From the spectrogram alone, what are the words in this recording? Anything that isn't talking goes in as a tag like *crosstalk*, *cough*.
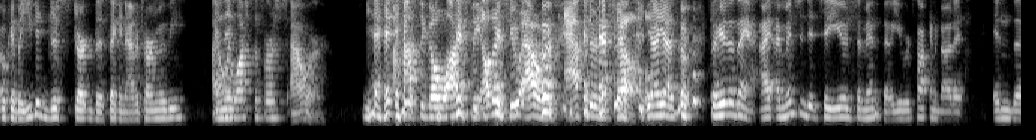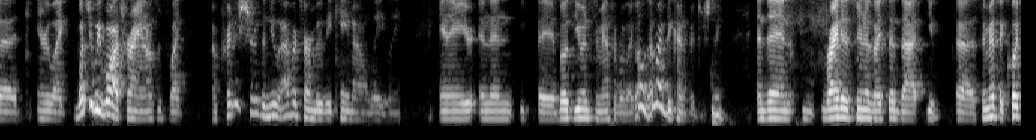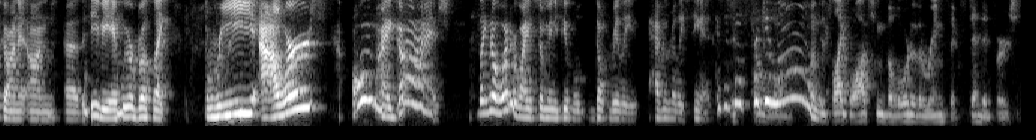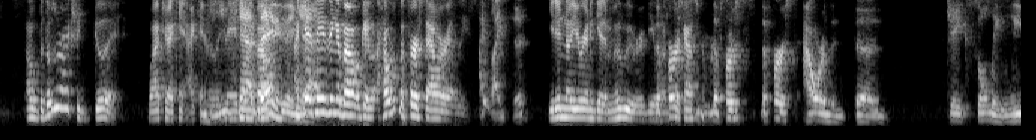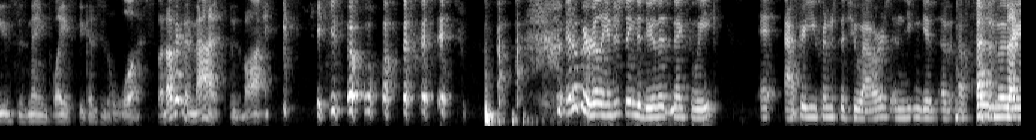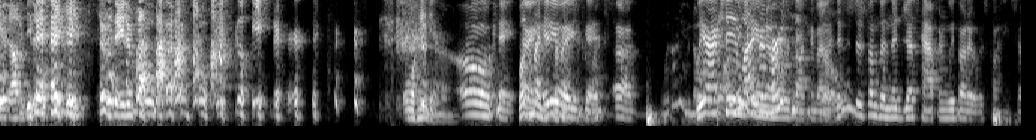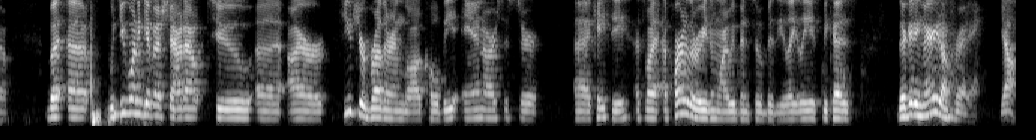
okay, but you did just start the second Avatar movie. I only then- watched the first hour. Yeah, I have to go watch the other *laughs* two hours after the *laughs* show. Yeah, yeah. So, so here's the thing. I, I mentioned it to you and Samantha. You were talking about it in the. And you're like, "What should we watch, Ryan?" I was just like, "I'm pretty sure the new Avatar movie came out lately," and then you're, and then uh, both you and Samantha were like, "Oh, that might be kind of interesting." And then right as soon as I said that, you uh, Samantha clicked on it on uh, the TV, and we were both like, three hours? Oh my gosh! It's like no wonder why so many people don't really haven't really seen it. It's because it's, It's so so long. long. It's like watching the Lord of the Rings extended versions. Oh, but those are actually good. Well, actually, I can't. I can't really you say anything can't about. say anything. I yet. can't say anything about. Okay, how was the first hour at least? I liked it. You didn't know you were going to get a movie review The first, the first, the first hour, the the Jake Sully leaves his main place because he's a wuss. But other than that, it's been fine. *laughs* He's a wuss. *laughs* It'll be really interesting to do this next week. eh, After you finish the two hours, and you can give a, a *laughs* full A movie second *laughs* update. Yeah, second update a full, full week later. Oh, hey there. Okay. Welcome All back to Anyways, Starcastic guys, uh, We don't even know. We're actually we live in know we're person, talking about. so- This is just something that just happened. We thought it was funny. So, but uh, we do want to give a shout out to uh, our future brother-in-law Colby and our sister uh, Casey. That's why a part of the reason why we've been so busy lately is because they're getting married on Friday. Yeah.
